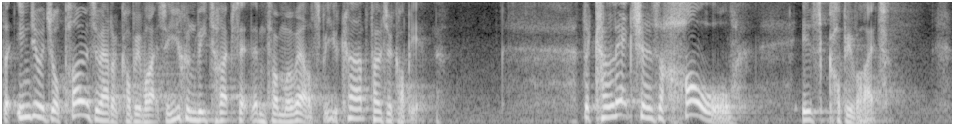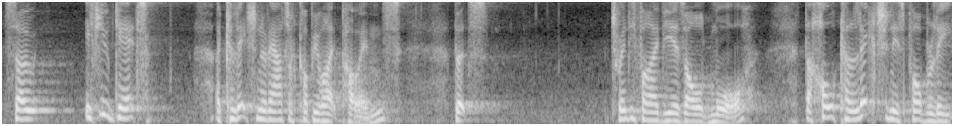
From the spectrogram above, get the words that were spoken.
The individual poems are out of copyright, so you can retypeset them somewhere else, but you can't photocopy it. The collection as a whole is copyright. So if you get a collection of out of copyright poems that's 25 years old more, the whole collection is probably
